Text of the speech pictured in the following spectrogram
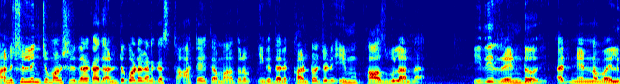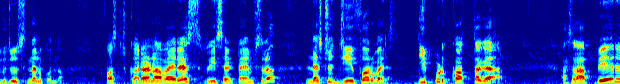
మనుషుల నుంచి మనుషులు కనుక అది అంటుకోవడం కూడా కనుక స్టార్ట్ అయితే మాత్రం ఇంకా దాన్ని కంట్రోల్ చేయడం ఇంపాసిబుల్ అన్నారు. ఇది రెండోది. అది నిన్న వెలుగు చూసింది అనుకుందాం. ఫస్ట్ కరోనా వైరస్ రీసెంట్ టైమ్స్లో నెక్స్ట్ జీ ఫోర్ వైరస్ ఇప్పుడు కొత్తగా అసలు ఆ పేరు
